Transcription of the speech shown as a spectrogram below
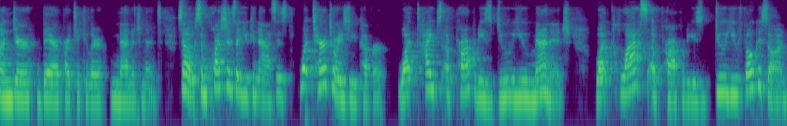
under their particular management. So, some questions that you can ask is what territories do you cover? What types of properties do you manage? What class of properties do you focus on?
